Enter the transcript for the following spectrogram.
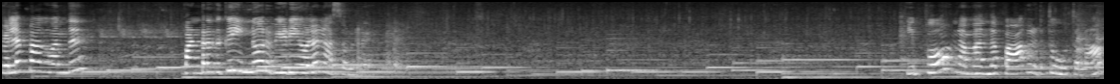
வெள்ளைப்பாகு வந்து பண்ணுறதுக்கு இன்னொரு வீடியோவில் நான் சொல்கிறேன் இப்போ நம்ம அந்த பாகு எடுத்து ஊற்றலாம்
